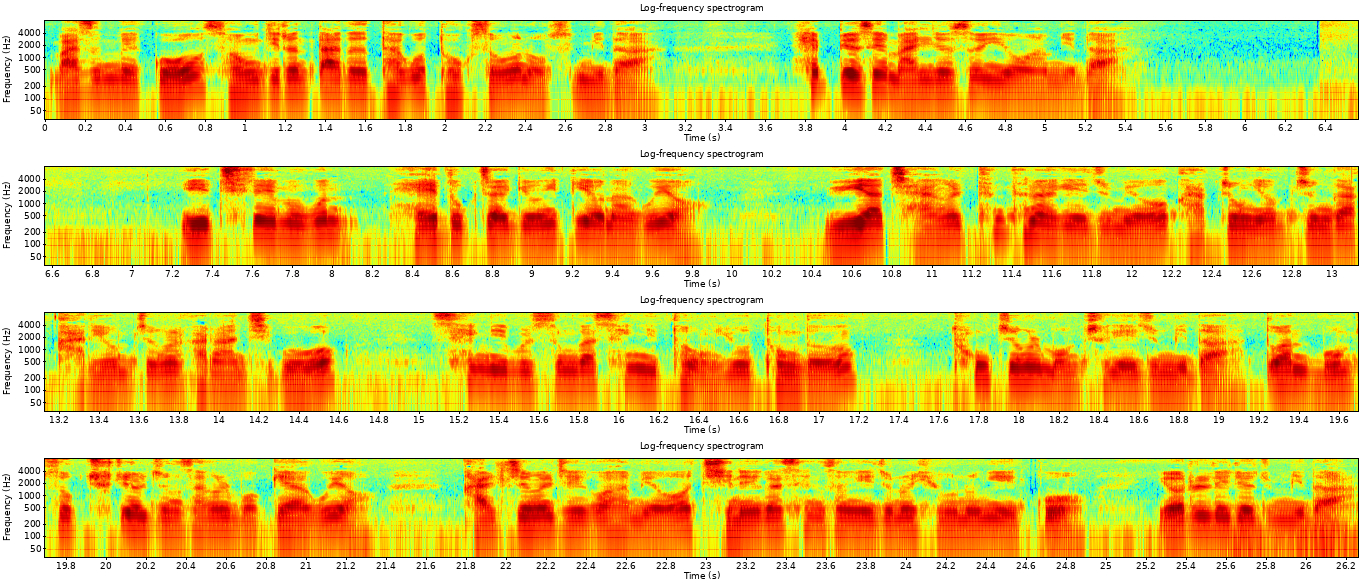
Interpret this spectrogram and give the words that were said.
맛은 맵고 성질은 따뜻하고 독성은 없습니다. 햇볕에 말려서 이용합니다. 이 칠해목은 해독작용이 뛰어나고요. 위와 장을 튼튼하게 해주며 각종 염증과 가려움증을 가라앉히고 생리불순과 생리통, 요통 등 통증을 멈추게 해줍니다. 또한 몸속 출혈 증상을 먹게 하고요. 갈증을 제거하며 진액을 생성해주는 효능이 있고 열을 내려줍니다.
